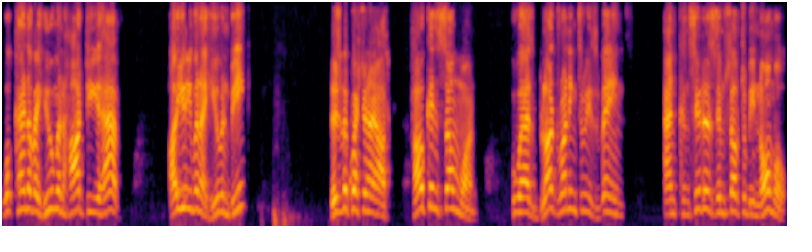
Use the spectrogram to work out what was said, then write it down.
what kind of a human heart do you have? Are you even a human being? This is the question I ask. How can someone who has blood running through his veins and considers himself to be normal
